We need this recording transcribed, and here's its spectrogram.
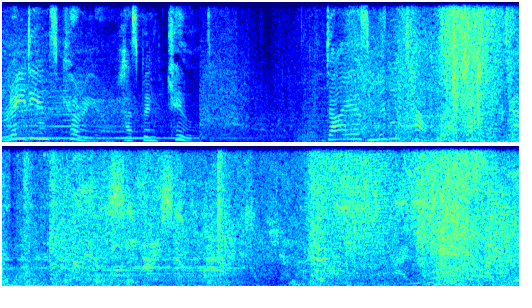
Radiant's courier has been killed. Dire's middle tower is under attack.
